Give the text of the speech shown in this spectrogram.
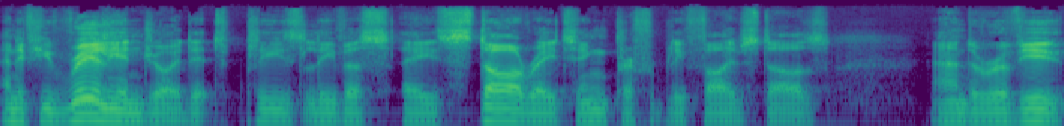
And if you really enjoyed it, please leave us a star rating, preferably five stars, and a review.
